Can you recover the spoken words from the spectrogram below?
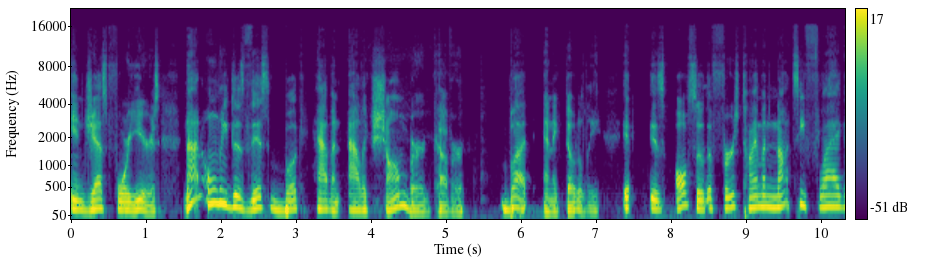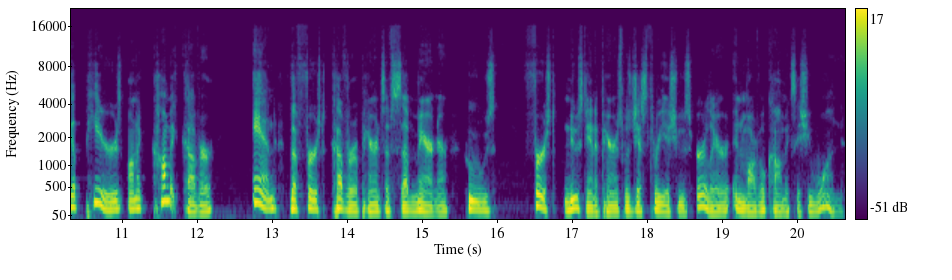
in just four years. Not only does this book have an Alex Schomburg cover, but anecdotally, it is also the first time a Nazi flag appears on a comic cover and the first cover appearance of Submariner, whose first newsstand appearance was just three issues earlier in Marvel Comics issue one.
